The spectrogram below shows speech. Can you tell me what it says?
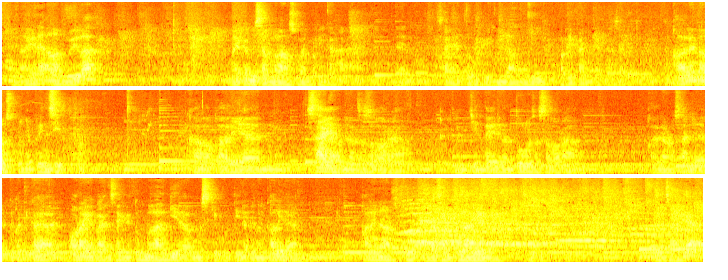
dan akhirnya alhamdulillah mereka bisa melangsungkan pernikahan. Dan saya tuh diundang di pernikahan mereka saya itu. Kalian harus punya prinsip. Kalau kalian sayang dengan seseorang mencintai dengan tulus seseorang kalian harus sadar ketika orang yang kalian sayang itu bahagia meskipun tidak dengan kalian kalian harus buat perasaan kalian dan saya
